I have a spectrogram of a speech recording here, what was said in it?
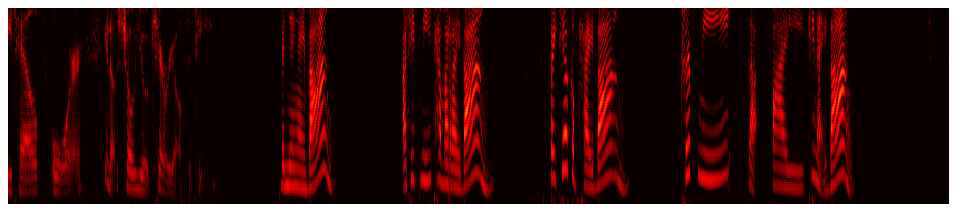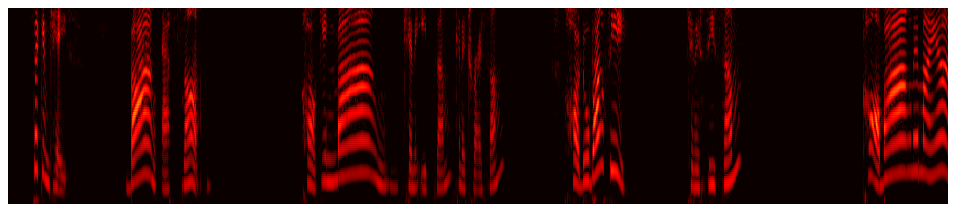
details or you know show your curiosity เป็นยังไงบ้าง อาทิตย์นี้ทำอะไรบ้าง ไปเที่ยวกับใครบ้าง ทริปนี้จะไปที่ไหนบ้าง second case บ้าง as some ขอกินบ้าง can I eat some can I try some ขอดูบ้างสิ Can I see some ขอบ้างได้ไหมอะ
